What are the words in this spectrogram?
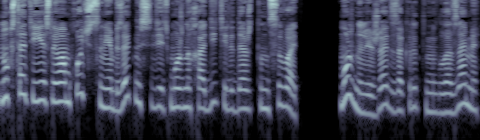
Ну, кстати, если вам хочется, не обязательно сидеть, можно ходить или даже танцевать. Можно лежать с закрытыми глазами,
